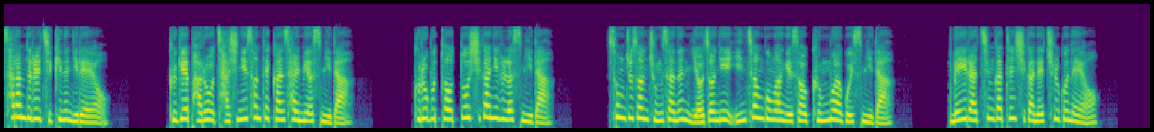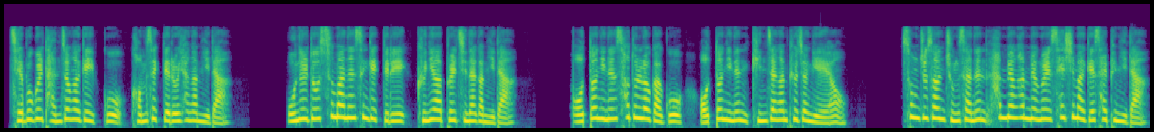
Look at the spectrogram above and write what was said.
사람들을 지키는 일에요. 그게 바로 자신이 선택한 삶이었습니다. 그로부터 또 시간이 흘렀습니다. 송주선 중사는 여전히 인천공항에서 근무하고 있습니다. 매일 아침 같은 시간에 출근해요. 제복을 단정하게 입고 검색대로 향합니다. 오늘도 수많은 승객들이 그녀 앞을 지나갑니다. 어떤 이는 서둘러 가고 어떤 이는 긴장한 표정이에요. 송주선 중사는 한 명 한 명을 세심하게 살핍니다.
